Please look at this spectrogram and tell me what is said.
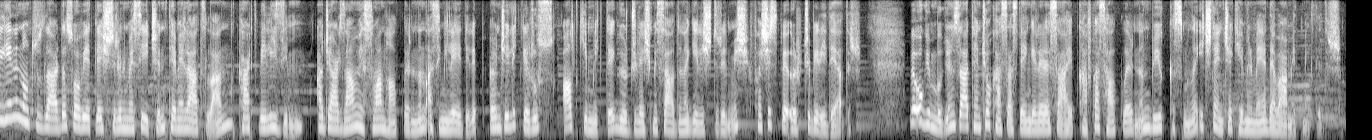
Bölgenin 30'larda Sovyetleştirilmesi için temeli atılan Kartvelizm, Acarzan ve Svan halklarının asimile edilip öncelikle Rus alt kimlikte Gürcüleşmesi adına geliştirilmiş faşist ve ırkçı bir ideadır. Ve o gün bugün zaten çok hassas dengelere sahip Kafkas halklarının büyük kısmını içten içe kemirmeye devam etmektedir.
